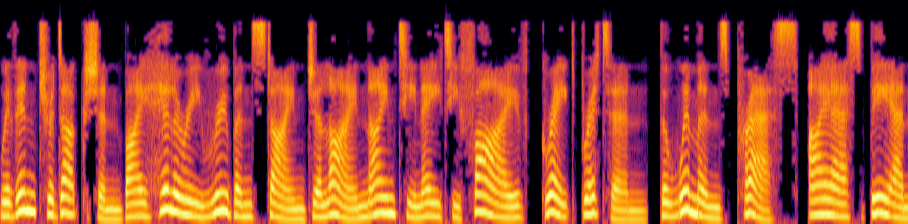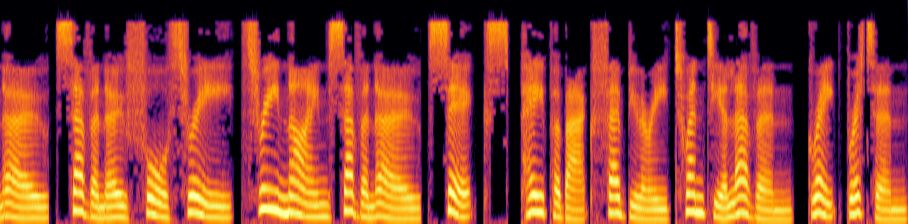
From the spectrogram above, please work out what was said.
with introduction by Hilary Rubinstein July 1985, Great Britain, The Women's Press, ISBN 0-7043-3970-6, paperback February 2011, Great Britain,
